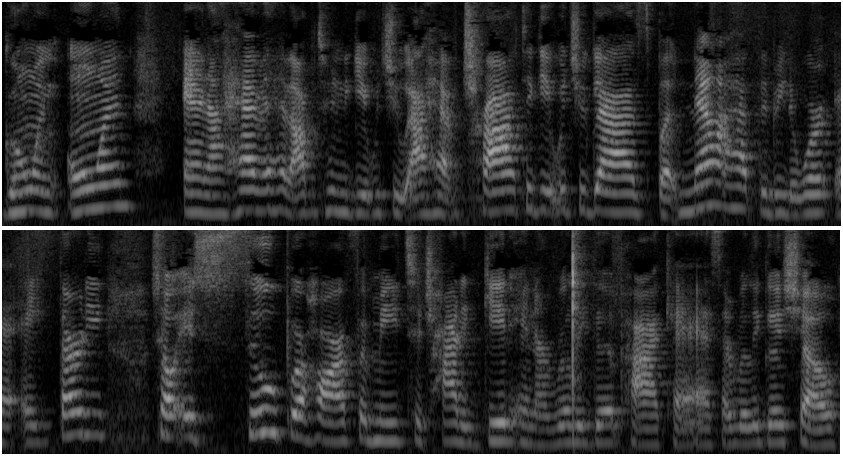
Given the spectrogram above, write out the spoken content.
going on, and I haven't had the opportunity to get with you. I have tried to get with you guys, but now I have to be to work at 8:30. So it's super hard for me to try to get in a really good podcast, a really good show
